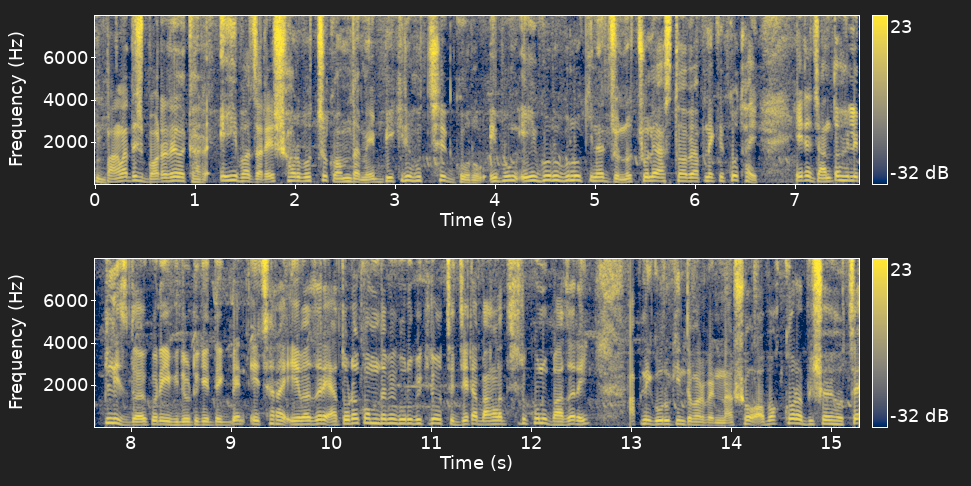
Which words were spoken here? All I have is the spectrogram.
বাংলাদেশ বর্ডার এলাকার এই বাজারে সর্বোচ্চ কম দামে বিক্রি হচ্ছে গরু এবং এই গরুগুলো কেনার জন্য চলে আসতে হবে আপনাকে কোথায়? এটা জানতে হলে প্লিজ দয়া করে এই ভিডিওটিকে দেখবেন। এছাড়া এই বাজারে এতটা কম দামে গরু বিক্রি হচ্ছে যেটা বাংলাদেশের কোনো বাজারেই আপনি গরু কিনতে পারবেন না। সো অবাক করা বিষয় হচ্ছে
